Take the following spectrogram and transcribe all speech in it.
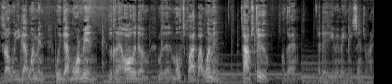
So when you got women, we got more men looking at all of them multiplied by women times two, okay, that doesn't even make any sense, right?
